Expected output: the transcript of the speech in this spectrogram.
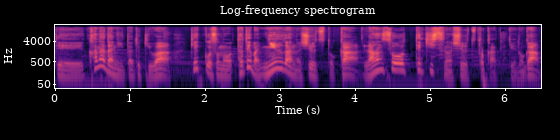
でカナダにいた時は結構その例えば乳がんの手術とか卵巣摘出の手術とかっていうのが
